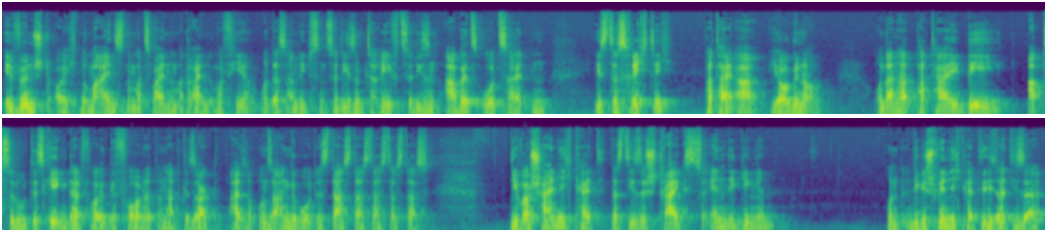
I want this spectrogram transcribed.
ihr wünscht euch Nummer 1, Nummer 2, Nummer 3, Nummer 4 und das am liebsten zu diesem Tarif, zu diesen Arbeitsuhrzeiten. Ist das richtig? Partei A, ja genau. Und dann hat Partei B absolutes Gegenteil gefordert und hat gesagt, also unser Angebot ist das, das, das, das, das. Die Wahrscheinlichkeit, dass diese Streiks zu Ende gingen, und die Geschwindigkeit dieser, dieser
